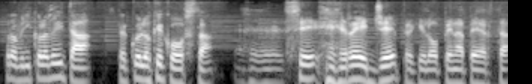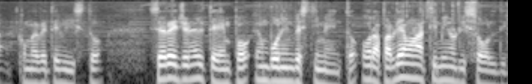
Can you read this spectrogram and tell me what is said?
Però vi dico la verità, per quello che costa, eh, se regge, perché l'ho appena aperta, come avete visto, se regge nel tempo è un buon investimento. Ora parliamo un attimino di soldi.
